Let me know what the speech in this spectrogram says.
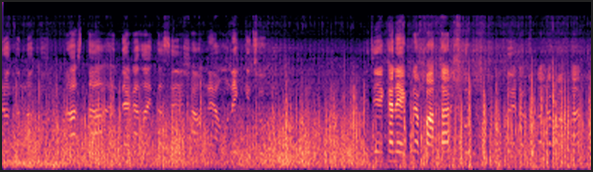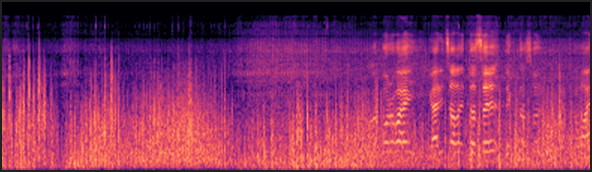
নতুন নতুন রাস্তা দেখা যাইতেছে, সামনে অনেক কিছু। যে এখানে একটা শুরু এটা গোটাটা পাথার আমার বড় ভাই গাড়ি চালাইতেছে, দেখতেছ? সবাই।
